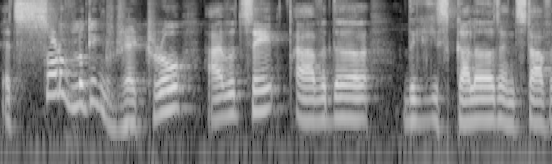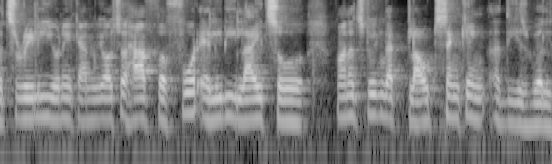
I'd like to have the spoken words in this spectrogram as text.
It's sort of looking retro, I would say, uh, with the these colors and stuff. It's really unique, and we also have uh, four LED lights. So when it's doing that cloud syncing, uh, these will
